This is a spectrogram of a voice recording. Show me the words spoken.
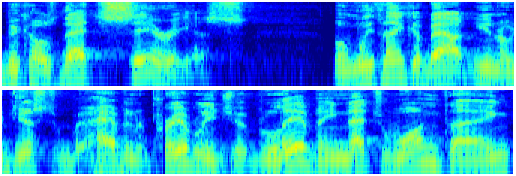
because that's serious. When we think about, you know, just having the privilege of living, that's one thing.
